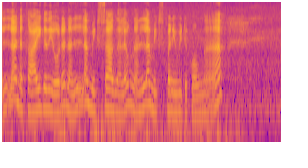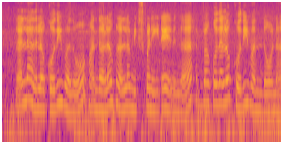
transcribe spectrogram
எல்லாம் இந்த காய்கறியோடு நல்லா மிக்ஸ் ஆகுற அளவுக்கு நல்லா மிக்ஸ் பண்ணி விட்டுக்கோங்க. நல்லா அதில் கொதி வரும். அந்த அளவுக்கு நல்லா மிக்ஸ் பண்ணிக்கிட்டே இருங்க. இப்போ ஓரளவுக்கு கொதி வந்தோன்னே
